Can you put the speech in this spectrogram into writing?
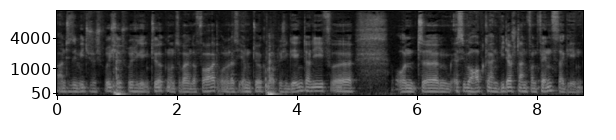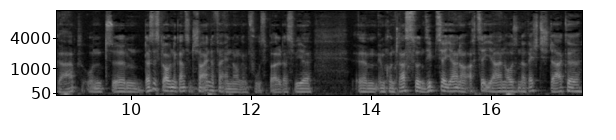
antisemitische Sprüche, Sprüche gegen Türken und so weiter und so fort, ohne dass irgendein Türke überhaupt durch die Gegend da lief äh, und ähm, es überhaupt keinen Widerstand von Fans dagegen gab. Und ähm, das ist, glaube ich, eine ganz entscheidende Veränderung im Fußball, dass wir ähm, im Kontrast zu den 70er Jahren, auch 80er Jahren heute eine recht starke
